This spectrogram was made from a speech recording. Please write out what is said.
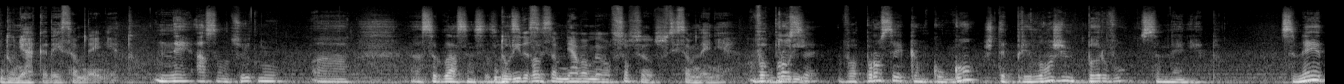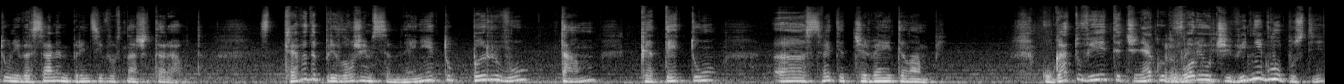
до някъде и съмнението. Не, аз съм абсолютно а, съгласен с вас. Дори да се съмняваме в собственото си съмнение. Въпрос е, въпрос е към кого ще приложим първо съмнението. Съмнението е универсален принцип в нашата работа. Трябва да приложим съмнението първо там, където а, светят червените лампи. Когато видите, че някой Разбира. говори очевидни глупости,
